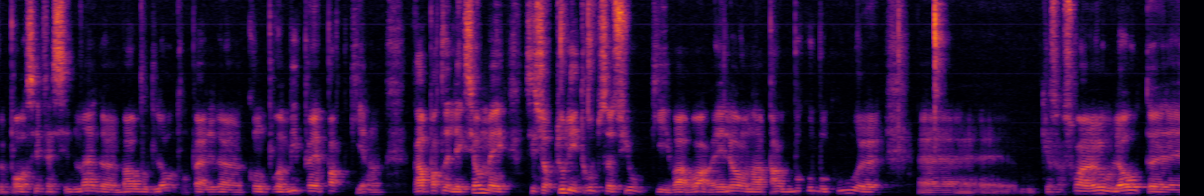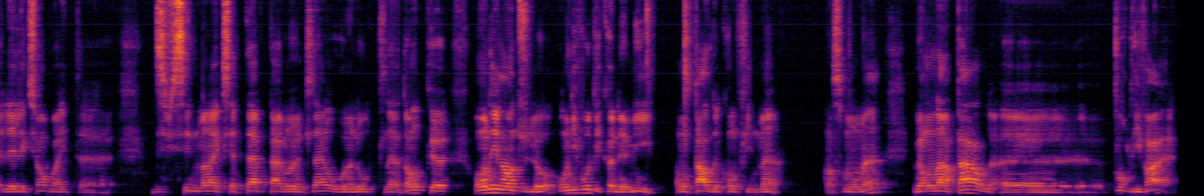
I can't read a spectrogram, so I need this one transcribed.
peut passer facilement d'un bord ou de l'autre. On peut arriver à un compromis, peu importe qui remporte l'élection, mais c'est surtout les troubles sociaux qu'il va avoir. Et là, on en parle beaucoup, beaucoup, euh, euh, que ce soit un ou l'autre, l'élection va être difficilement acceptable par un clan ou un autre clan. Donc, on est rendu là. Au niveau de l'économie, on parle de confinement en ce moment, mais on en parle euh, pour l'hiver,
